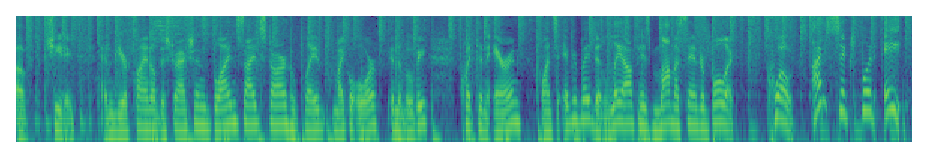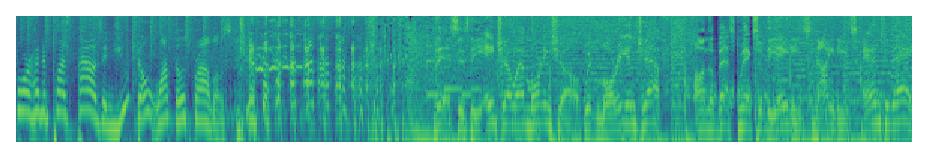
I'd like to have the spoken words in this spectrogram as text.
of cheating. And your final distraction, Blindside star who played Michael Oher in the movie, Quinton Aaron, wants everybody to lay off his mama Sandra Bullock. Quote, I'm six foot eight, 400 plus pounds, and you don't want those problems. This is the HOM Morning Show with Lori and Jeff on the best mix of the 80s, 90s, and today.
